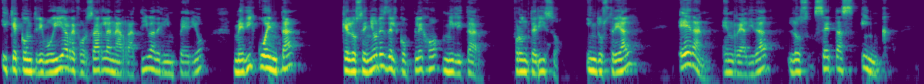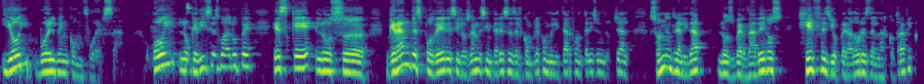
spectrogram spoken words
y que contribuía a reforzar la narrativa del imperio, me di cuenta que los señores del complejo militar, fronterizo, industrial, eran en realidad los Zetas Inc. y hoy vuelven con fuerza. Hoy lo que dices, Guadalupe, es que los eh, grandes poderes y los grandes intereses del complejo militar fronterizo industrial son en realidad los verdaderos jefes y operadores del narcotráfico.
